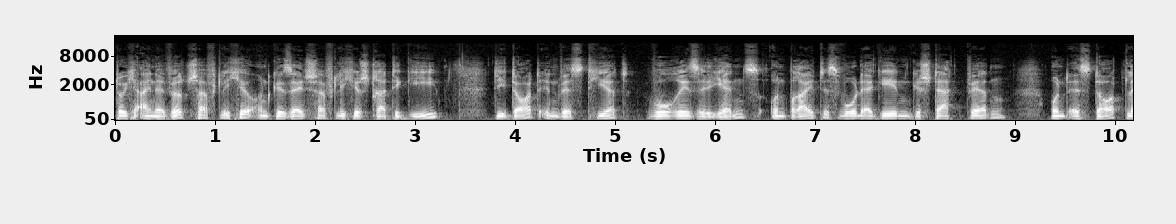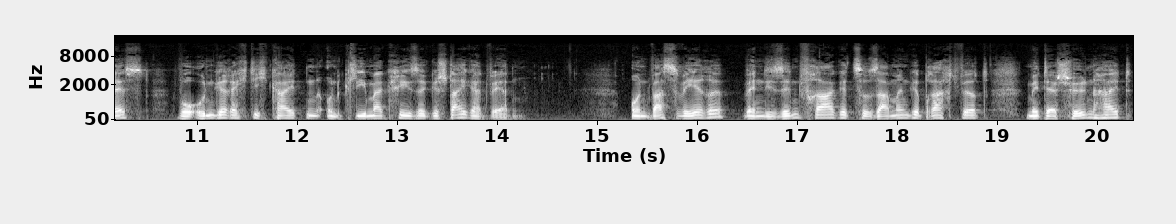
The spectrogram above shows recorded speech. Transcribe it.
durch eine wirtschaftliche und gesellschaftliche Strategie, die dort investiert, wo Resilienz und breites Wohlergehen gestärkt werden und es dort lässt, wo Ungerechtigkeiten und Klimakrise gesteigert werden. Und was wäre, wenn die Sinnfrage zusammengebracht wird mit der Schönheit,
